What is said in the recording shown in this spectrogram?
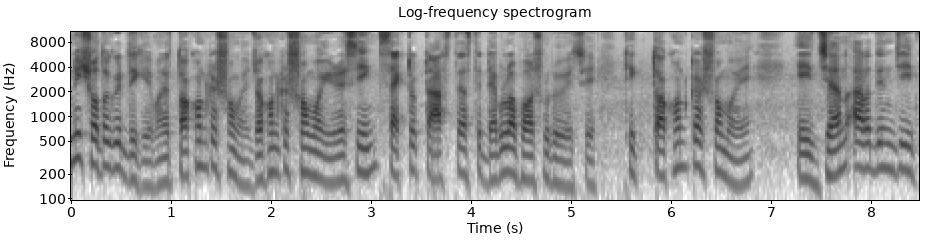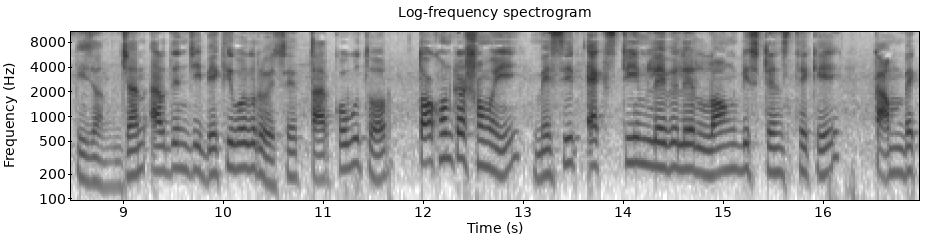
উনিশ শতকের দিকে মানে তখনকার সময়, যখনকার সময় রেসিং সেক্টরটা আস্তে আস্তে ডেভেলপ হওয়া শুরু হয়েছে, ঠিক তখনকার সময়ে এই জান আরদিন যে পিজান জান আরদিন যে ব্যক্তিবর্গ রয়েছে, তার কবুতর তখনকার সময়ে মেসির এক্সট্রিম লেভেলের লং ডিস্টেন্স থেকে কামব্যাক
